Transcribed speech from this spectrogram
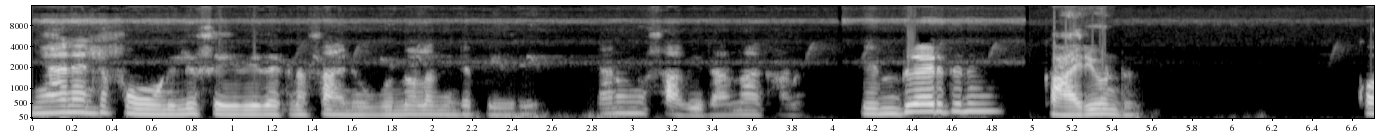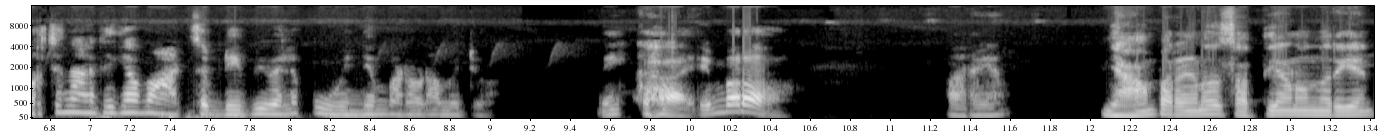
ഞാൻ എന്റെ ഫോണിൽ സേവ് ചെയ്തേക്കണ സനൂപ് എന്നുള്ള നിന്റെ പേര് ഞാനൊന്ന് സവിത എന്നാക്കാണ് എന്ത് കാര്യത്തിന്? കാര്യമുണ്ട്. കുറച്ച് നാളത്തേക്ക് ആ വാട്സപ്പ് ഡി പി വല്ല പൂവിന്റെയും പടം ഇടാൻ പറ്റുമോ നീ കാര്യം പറ. പറയാം. ഞാൻ പറയണത് സത്യമാണോ എന്നറിയാൻ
